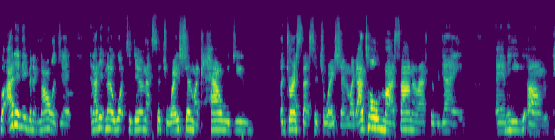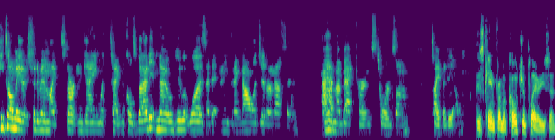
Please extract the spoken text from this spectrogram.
But I didn't even acknowledge it, and I didn't know what to do in that situation. Like, how would you address that situation? Like, I told my signer after the game, and he um, he told me it should have been like starting the game with technicals, but I didn't know who it was. I didn't even acknowledge it or nothing. I had my back turned towards them, type of deal. This came from a coach or player, you said?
